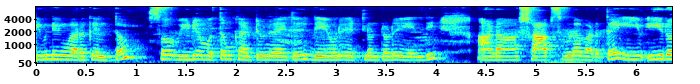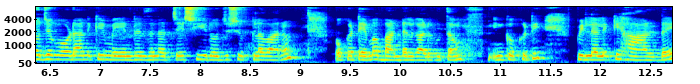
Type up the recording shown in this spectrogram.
ఈవినింగ్ వరకు వెళ్తాం. సో వీడియో మొత్తం కంటిన్యూ అవుతుంది. దేవుడు ఎట్లుంటాడో ఏంది ఆడ షాప్స్ కూడా పడతాయి. ఈ ఈ రోజు పోవడానికి మెయిన్ రీజన్ వచ్చేసి ఈరోజు శుక్రవారం ఒకటేమో బండలు కడుగుతాం. ఇంకొకటి పిల్లలకి హాలిడే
